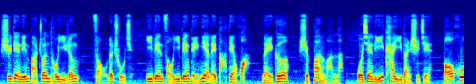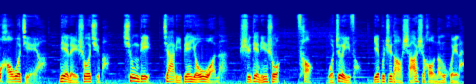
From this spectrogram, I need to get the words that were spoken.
史殿林把砖头一扔，走了出去，一边走一边给聂磊打电话：“磊哥，是办完了，我先离开一段时间，保护好我姐呀。”聂磊说：“去吧，兄弟，家里边有我呢。”史殿林说：“操，我这一走。”也不知道啥时候能回来，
